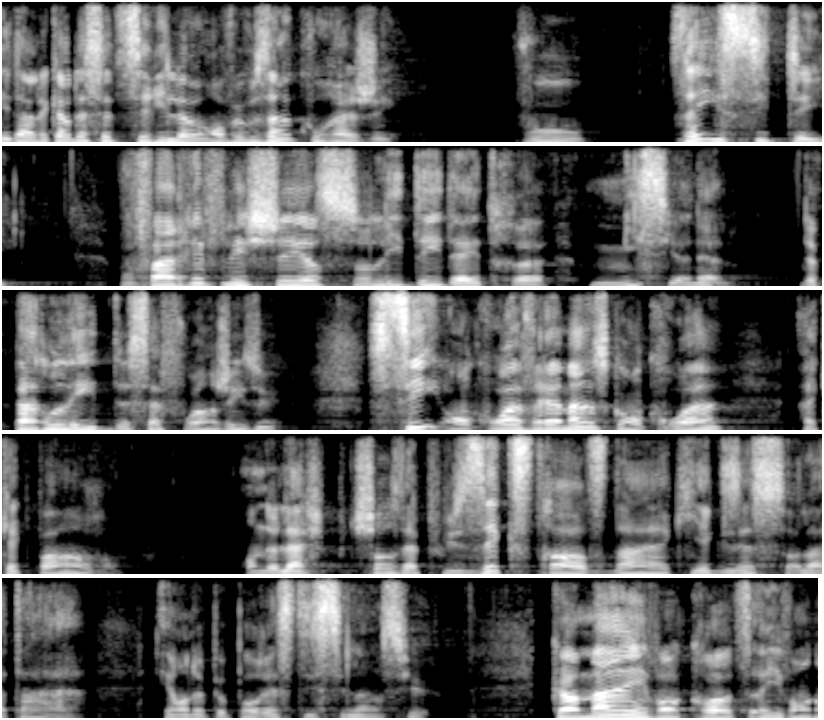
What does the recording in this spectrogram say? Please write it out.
Et dans le cadre de cette série-là, on veut vous encourager, vous inciter, vous faire réfléchir sur l'idée d'être missionnel, de parler de sa foi en Jésus. Si on croit vraiment ce qu'on croit, à quelque part, on a la chose la plus extraordinaire qui existe sur la terre et on ne peut pas rester silencieux. Comment ils vont, ils vont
